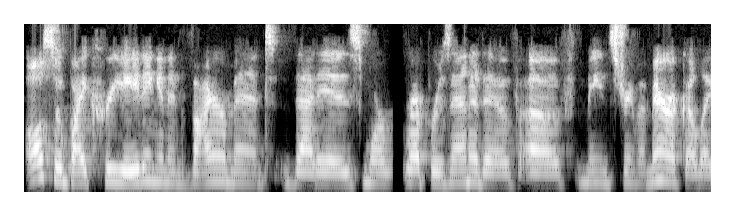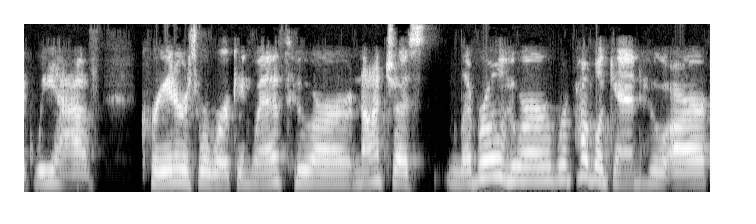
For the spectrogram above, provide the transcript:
also by creating an environment that is more representative of mainstream america like we have creators we're working with who are not just liberal, who are Republican, who are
